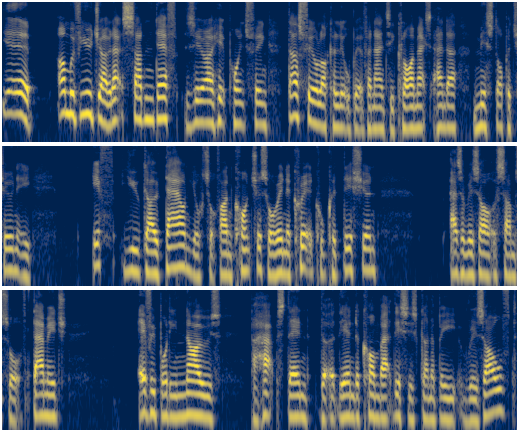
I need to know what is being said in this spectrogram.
Yeah, I'm with you, Joe. That sudden death, zero hit points thing does feel like a little bit of an anticlimax and a missed opportunity. If you go down, you're sort of unconscious or in a critical condition as a result of some sort of damage. Everybody knows perhaps then that at the end of combat this is going to be resolved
